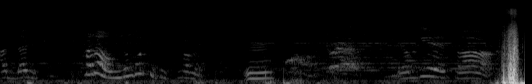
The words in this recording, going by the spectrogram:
아 난 사람 없는 곳이 더 편해. 응 여기에서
